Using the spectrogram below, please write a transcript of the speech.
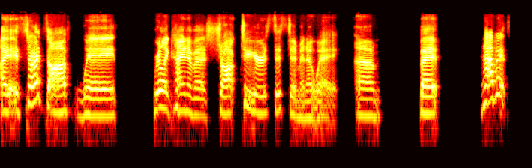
I, it starts off with really kind of a shock to your system in a way. Um, but habits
